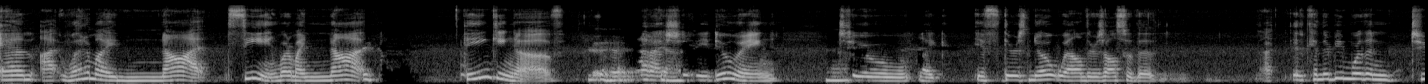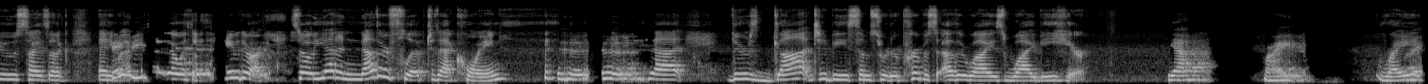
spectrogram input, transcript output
Am I? What am I not seeing? What am I not thinking of that I should be doing to like? If there's no well, there's also the. Uh, can there be more than two sides on a? Anyway, I'm gonna go with it. Maybe there are. So yet another flip to that coin that there's got to be some sort of purpose. Otherwise, why be here? Yeah. Right. right? Right.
